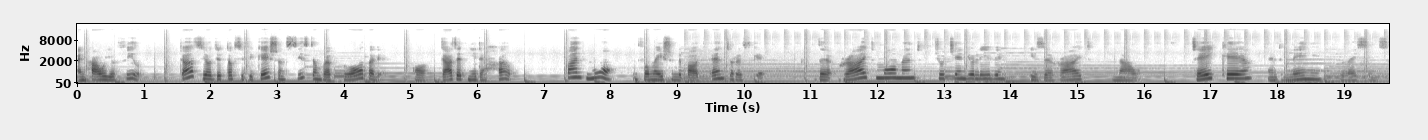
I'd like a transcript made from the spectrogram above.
and how you feel. Does your detoxification system work properly or does it need a help? Find more information about Enterosgel. The right moment to change your living is the right now. Take care and many blessings.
